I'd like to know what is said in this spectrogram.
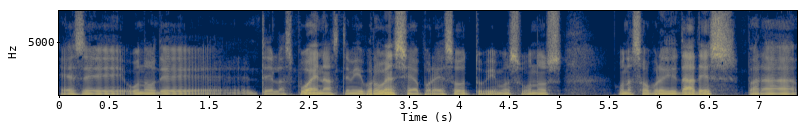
Es eh, uno de, de las buenas de mi provincia. Por eso tuvimos unos, unas oportunidades para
